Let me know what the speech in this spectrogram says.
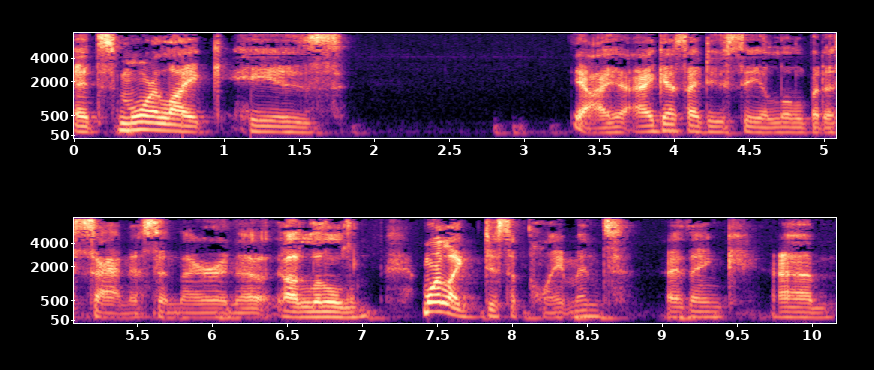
it's more like he's. Yeah, I, I guess I do see a little bit of sadness in there and a, a little more like disappointment, I think, um,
